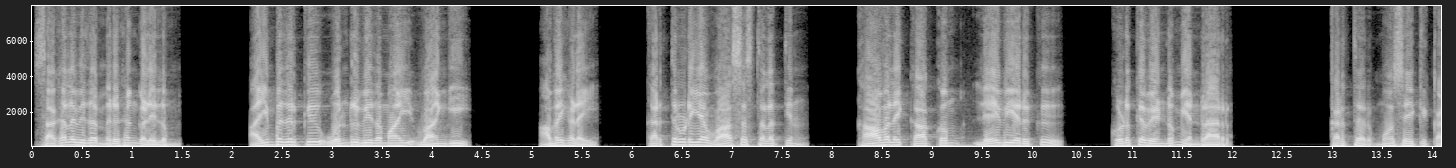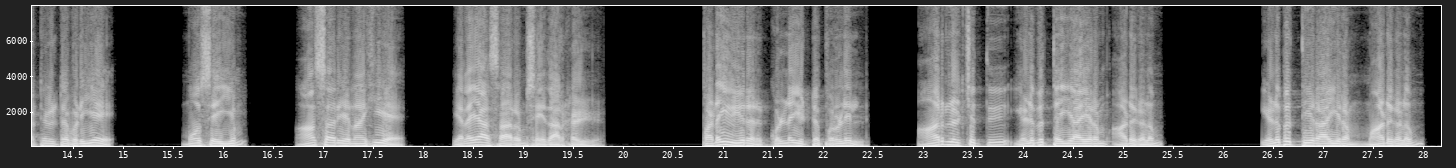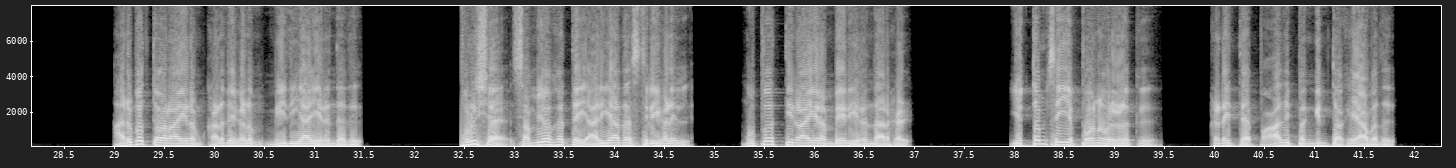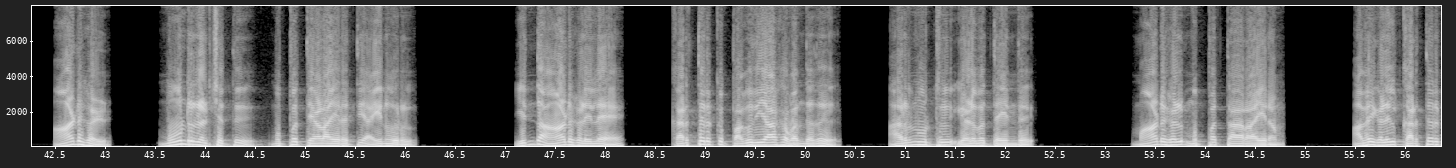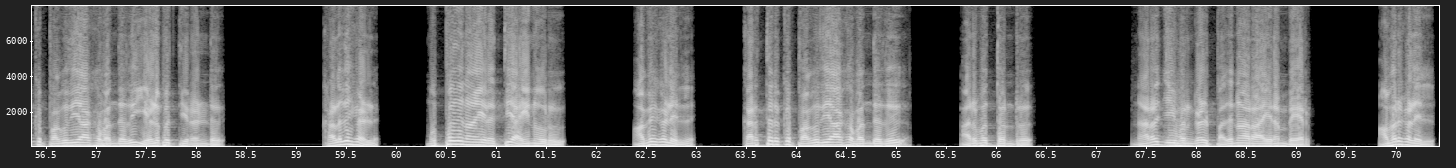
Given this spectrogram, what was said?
சகலவித மிருகங்களிலும் ஐம்பதற்கு ஒன்று வீதமாய் வாங்கி அவைகளை கர்த்தருடைய வாசஸ்தலத்தின் காவலை காக்கும் லேவியருக்கு கொடுக்க வேண்டும் என்றார். கர்த்தர் மோசேக்கு கட்டளிட்டபடியே மோசேயும் ஆசாரியனாகிய எலையாசாரும் செய்தார்கள். படைவீரர் கொள்ளையிட்ட பொருளில் ஆறு லட்சத்து எழுபத்தையாயிரம் ஆடுகளும் எழுபத்தீராயிரம் மாடுகளும் அறுபத்தோராயிரம் கழுதைகளும் மீதியாயிருந்தது. புருஷ சம்யோகத்தை அறியாத ஸ்திரீகளில் முப்பத்திராயிரம் பேர் இருந்தார்கள். யுத்தம் செய்ய போனவர்களுக்கு கிடைத்த பாதி பங்கின் தொகையாவது. ஆடுகள் மூன்று லட்சத்து முப்பத்தேழாயிரத்தி ஐநூறு. இந்த ஆடுகளிலே கர்த்தருக்கு பகுதியாக வந்தது அறுநூற்று எழுபத்தைந்து. மாடுகள் முப்பத்தாறாயிரம். அவைகளில் கர்த்தருக்கு பகுதியாக வந்தது எழுபத்தி இரண்டு கழுதைகள் முப்பதினாயிரத்தி ஐநூறு. அவைகளில் கர்த்தருக்கு பகுதியாக வந்தது அறுபத்தொன்று. நரஜீவன்கள் பதினாறாயிரம் பேர். அவர்களில்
